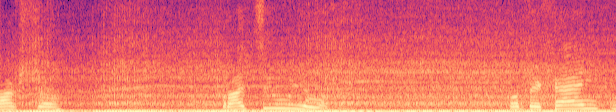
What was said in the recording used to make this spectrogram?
Так що працюємо потихеньку.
